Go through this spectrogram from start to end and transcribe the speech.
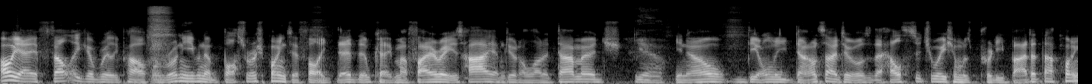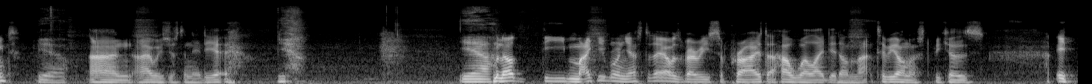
Oh yeah, it felt like a really powerful run. Even at boss rush point, it felt like that. Okay, my fire rate is high. I'm doing a lot of damage. Yeah, You know, the only downside to it was the health situation was pretty bad at that point, yeah, and I was just an idiot. yeah, yeah. But no, the Mikey run yesterday, I was very surprised at how well I did on that. To be honest, because it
